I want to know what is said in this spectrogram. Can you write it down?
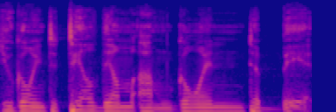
You're going to tell them, I'm going to bed.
